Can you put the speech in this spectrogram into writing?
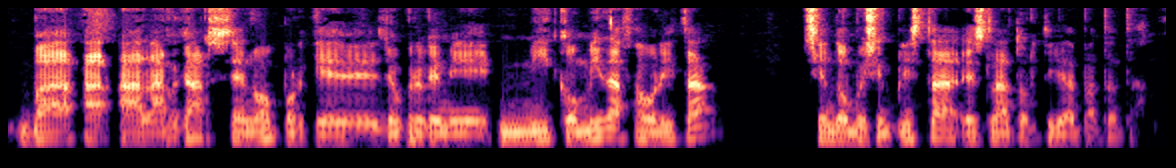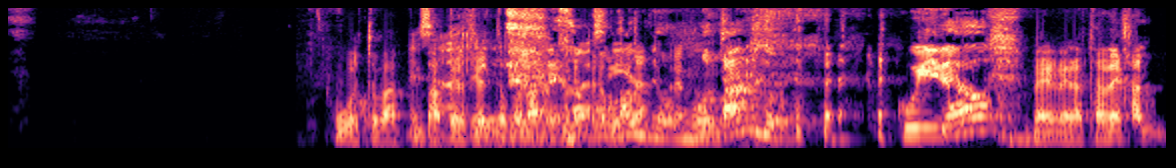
va, a, alargarse, ¿no? Porque yo creo que mi, mi comida favorita, siendo muy simplista, es la tortilla de patata. Uh, esto va, perfecto. Me la dejando, botando. Cuidado. Me, la estás dejando.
